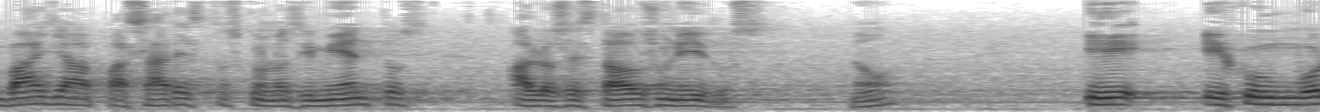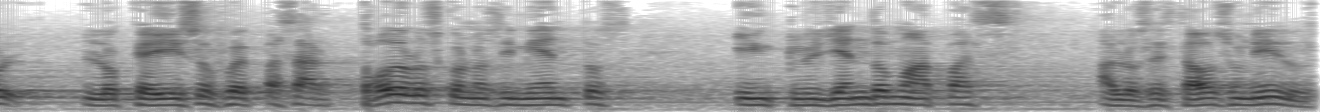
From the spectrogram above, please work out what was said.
vaya a pasar estos conocimientos a los Estados Unidos, ¿no? Y, y Humboldt lo que hizo fue pasar todos los conocimientos, incluyendo mapas, a los Estados Unidos.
